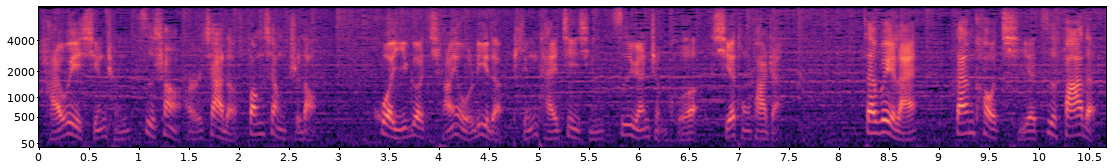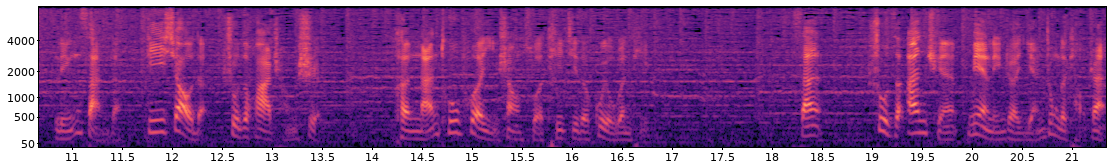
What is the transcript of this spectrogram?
还未形成自上而下的方向指导，或一个强有力的平台进行资源整合、协同发展。在未来，单靠企业自发的、零散的、低效的数字化城市。很难突破以上所提及的固有问题。三，数字安全面临着严重的挑战。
